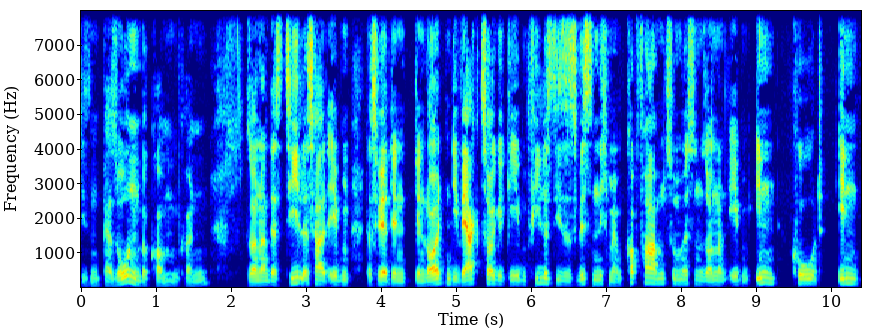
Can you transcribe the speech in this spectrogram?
diesen Personen bekommen können sondern das Ziel ist halt eben, dass wir den, den Leuten die Werkzeuge geben, vieles dieses Wissen nicht mehr im Kopf haben zu müssen, sondern eben in Code, in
